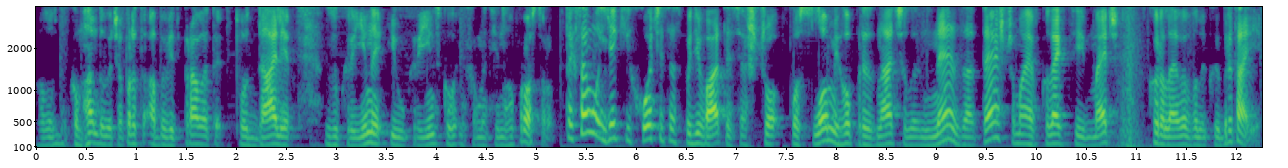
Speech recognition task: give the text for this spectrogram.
головнокомандувача, просто аби відправити подалі з України і українського інформаційного простору. Так само, як і хочеться сподіватися, що послом його призначили не за те, що має в колекції меч королеви Великої Британії.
